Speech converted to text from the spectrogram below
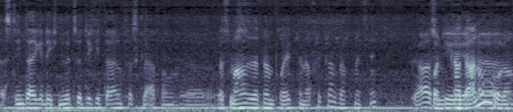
das dient eigentlich nur zur digitalen Versklavung. Äh, Was das machen Sie da für ein Projekt in Afrika? Sagt mir jetzt nichts. Ja, also Von die, Cardano, äh, oder?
